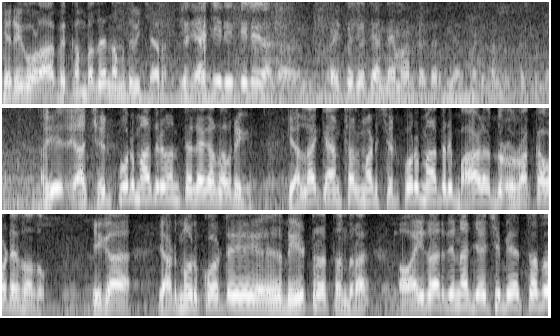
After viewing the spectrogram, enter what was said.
ಕೆರೆಗಳು ಆಗ್ಬೇಕಂಬುದೇ ನಮ್ಮದು ವಿಚಾರ. ಯಾಕೆ ಈ ರೀತಿಯಲ್ಲಿ ರೈತ ಜೊತೆ ಅನ್ಯಾಯ ಮಾಡ್ತಾ ಇದ್ದಾರೆ ಬಿ ಆರ್ ಪಾಟೀಲ್ ಈ ಆ ಸಿರ್ಪುರ್ ಮಾದರಿ ಒಂದು ತಲೆಯಾಗದ ಅವ್ರಿಗೆ. ಎಲ್ಲ ಕ್ಯಾನ್ಸಲ್ ಮಾಡಿ ಶಿರ್ಪುರ್ ಮಾದರಿ ಭಾಳ ರೊಕ್ಕ ಹೊಡೆದದು. ಈಗ ಎರಡು ಮೂರು ಕೋಟಿ ಇದು ಇಟ್ರತ್ತಂದ್ರೆ ಐದಾರು ದಿನ ಜೆ ಸಿ ಬಿ ಹಚ್ಚೋದು,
